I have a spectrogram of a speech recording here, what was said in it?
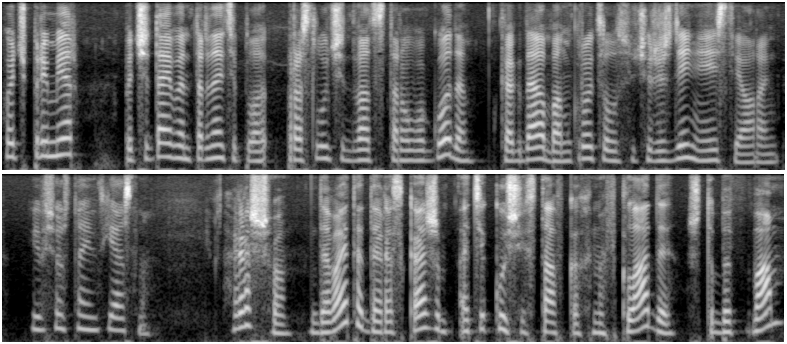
Хочешь пример? Почитай в интернете про случай 22 года, когда обанкротилось учреждение Эстиаранг, и все станет ясно. Хорошо, давай тогда расскажем о текущих ставках на вклады, чтобы вам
